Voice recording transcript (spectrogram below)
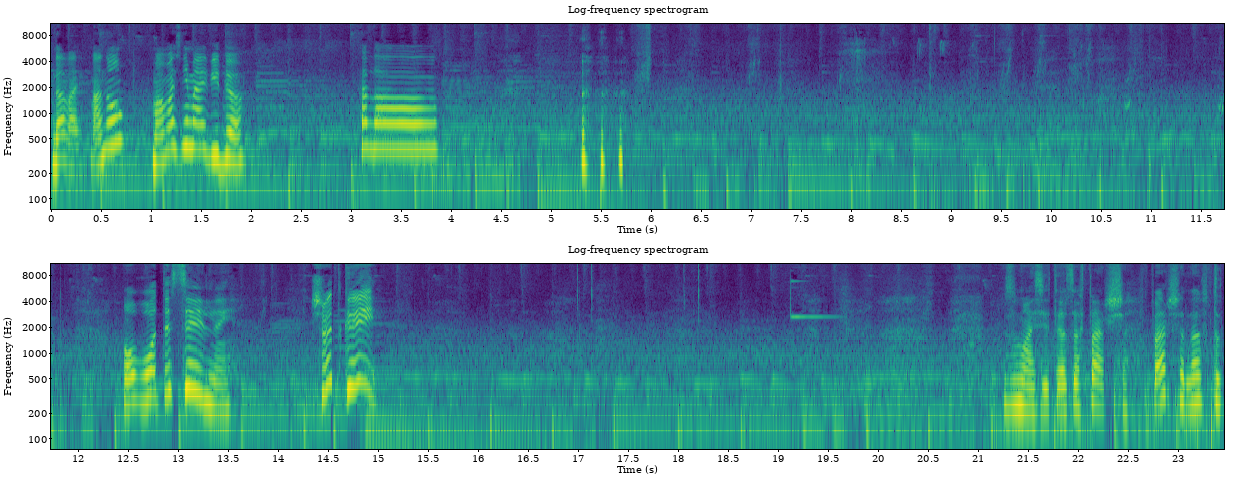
Давай, а ну, мама знімає відео. Hello. Ого, ти сильний. Швидкий. Змазіти, це вперше. Вперше Лев тут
